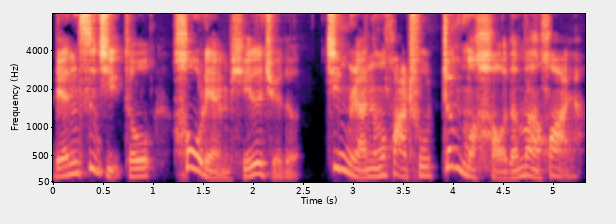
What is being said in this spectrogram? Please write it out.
连自己都厚脸皮的觉得，竟然能画出这么好的漫画呀！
